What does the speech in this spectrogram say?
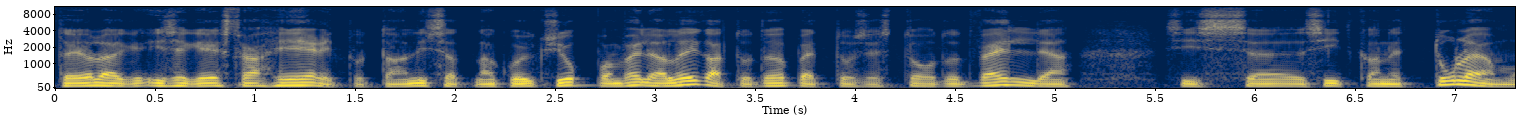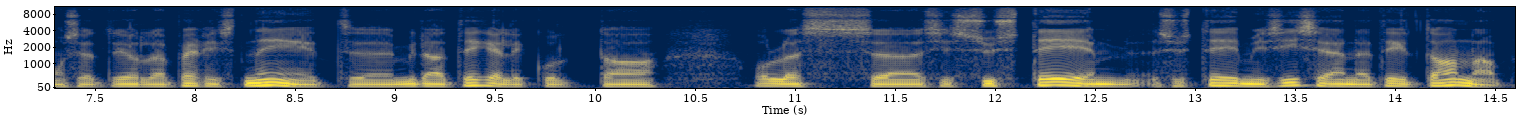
ta ei olegi isegi ekstraheeritud, ta on lihtsalt nagu üks jupp on välja lõigatud õpetusest, toodud välja, siis äh, siit ka need tulemused ei ole päris need, äh, mida tegelikult ta, olles äh, siis süsteem, süsteemi sisene teilt annab.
